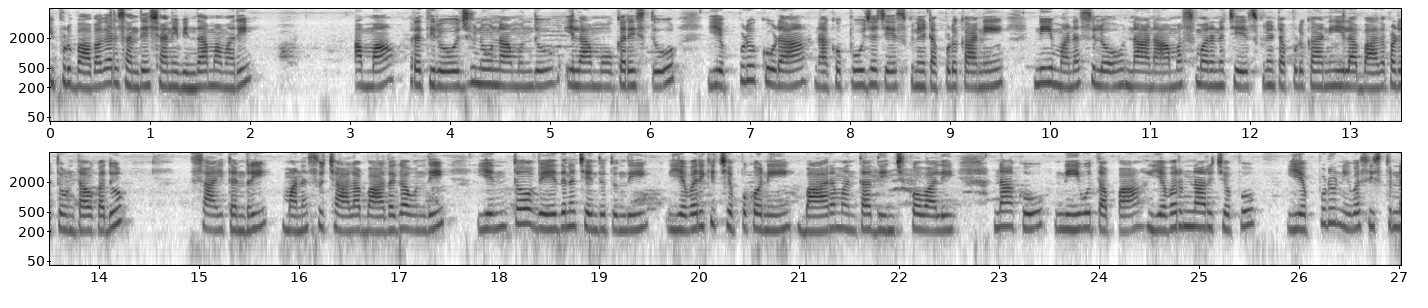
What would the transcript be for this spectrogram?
ఇప్పుడు బాబాగారి సందేశాన్ని విందామా మరి? అమ్మ ప్రతిరోజు నువ్వు నా ముందు ఇలా మోకరిస్తూ ఎప్పుడు కూడా నాకు పూజ చేసుకునేటప్పుడు కానీ నీ మనసులో నా నామస్మరణ చేసుకునేటప్పుడు కానీ ఇలా బాధపడుతూ ఉంటావు కదూ? సాయి తండ్రి మనసు చాలా బాధగా ఉంది. ఎంతో వేదన చెందుతుంది. ఎవరికి చెప్పుకొని భారం అంతా దించుకోవాలి? నాకు నీవు తప్ప ఎవరున్నారు చెప్పు? ఎప్పుడు నివసిస్తున్న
